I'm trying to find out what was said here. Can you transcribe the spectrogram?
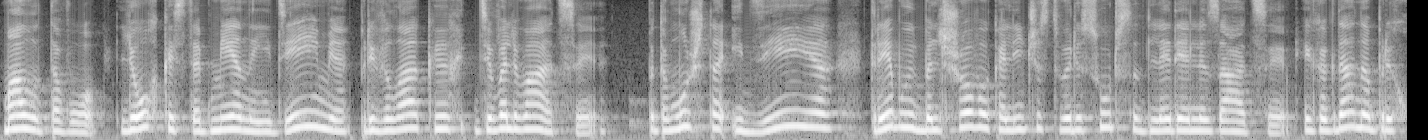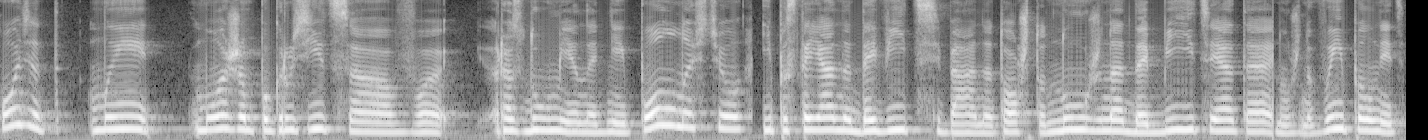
Мало того, легкость обмена идеями привела к их девальвации, потому что идея требует большого количества ресурсов для реализации. И когда она приходит, мы можем погрузиться в раздумие над ней полностью и постоянно давить себя на то, что нужно добить это, нужно выполнить.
